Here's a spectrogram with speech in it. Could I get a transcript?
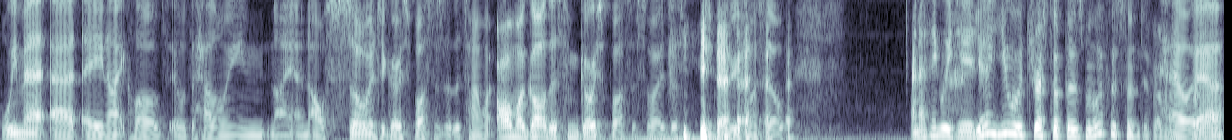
we met at a nightclub. It was a Halloween night, and I was so into Ghostbusters at the time. Like, oh my god, there's some Ghostbusters! So I just introduced myself, and I think we did. Yeah, you were dressed up as Maleficent, if I'm Hell yeah.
